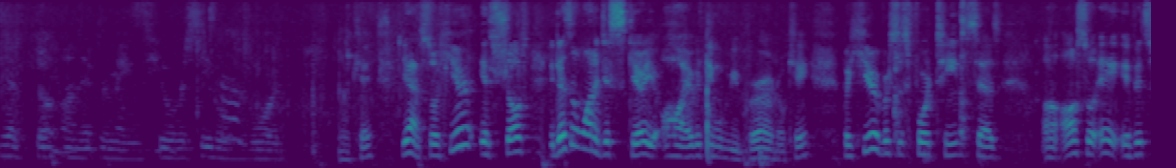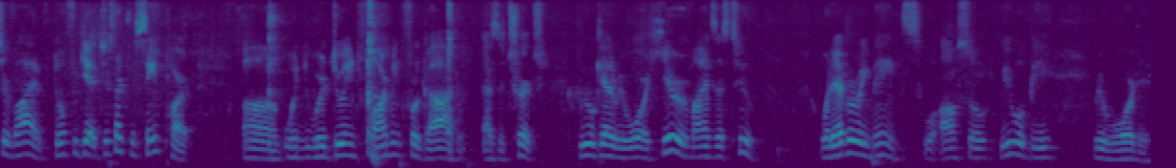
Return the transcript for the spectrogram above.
he has built on it remains, he will receive a reward. Okay. Yeah, so here it shows, it doesn't want to just scare you, oh, everything will be burned, okay? But here, verses 14 says, uh, also, hey, if it survived, don't forget, just like the same part, uh, when we're doing farming for God as a church, we will get a reward. Here it reminds us too, whatever remains will also, we will be rewarded,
